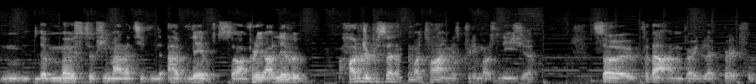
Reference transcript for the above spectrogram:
the most of humanity have lived. So I'm pretty. I live hundred percent of my time is pretty much leisure. So for that, I'm very grateful.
